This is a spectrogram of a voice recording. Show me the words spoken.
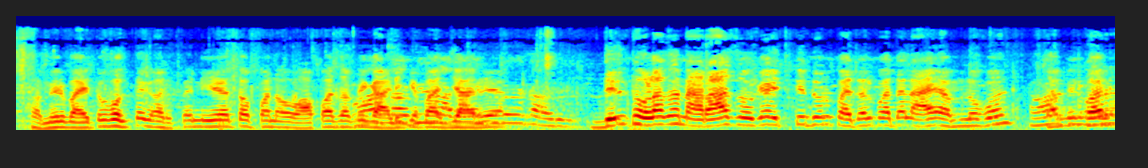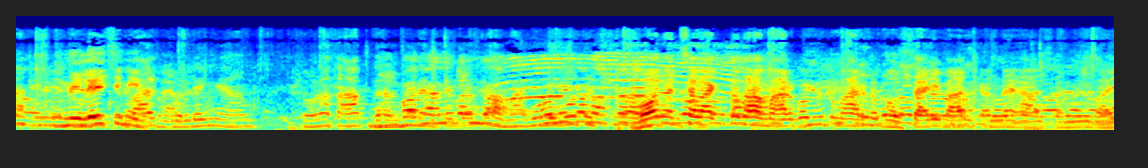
समीर भाई तो बोलते घर पे नहीं है तो अपन वापस अभी गाड़ी के पास जा रहे हैं। दिल थोड़ा सा नाराज़ हो गया इतनी दूर पैदल पैदल आए हम लोगों पर मिले ही नहीं। बोलेंगे हम। थोड़ा सा आप घर में मतलब बहुत अच्छा लगता था हमारे को भी तुम्हारे से बहुत सारी बात करना है। आज समीर भाई।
